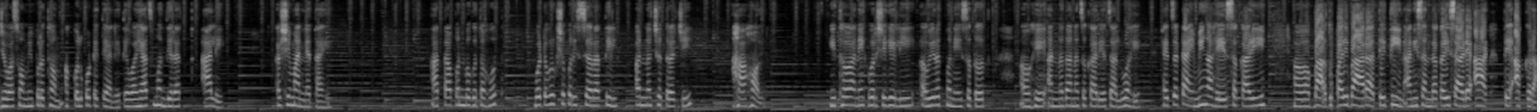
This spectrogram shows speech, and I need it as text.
जेव्हा स्वामी प्रथम अक्कलकोट येथे आले तेव्हा ह्याच मंदिरात आले अशी मान्यता आहे. आता आपण बघत आहोत वटवृक्ष परिसरातील अन्नछत्राची हा हॉल. इथं अनेक वर्षे गेली अविरतपणे सतत हे अन्नदानाचं कार्य चालू आहे. ह्याचं टायमिंग आहे सकाळी बा दुपारी बारा ते तीन आणि संध्याकाळी साडेआठ ते अकरा.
